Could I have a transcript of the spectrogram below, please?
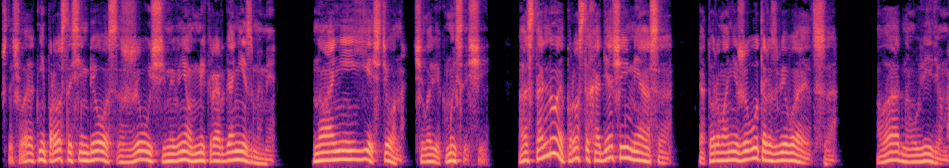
что человек не просто симбиоз с живущими в нем микроорганизмами, но они и есть он, человек мыслящий. А остальное — просто ходячее мясо, в котором они живут и развиваются. Ладно, увидим.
